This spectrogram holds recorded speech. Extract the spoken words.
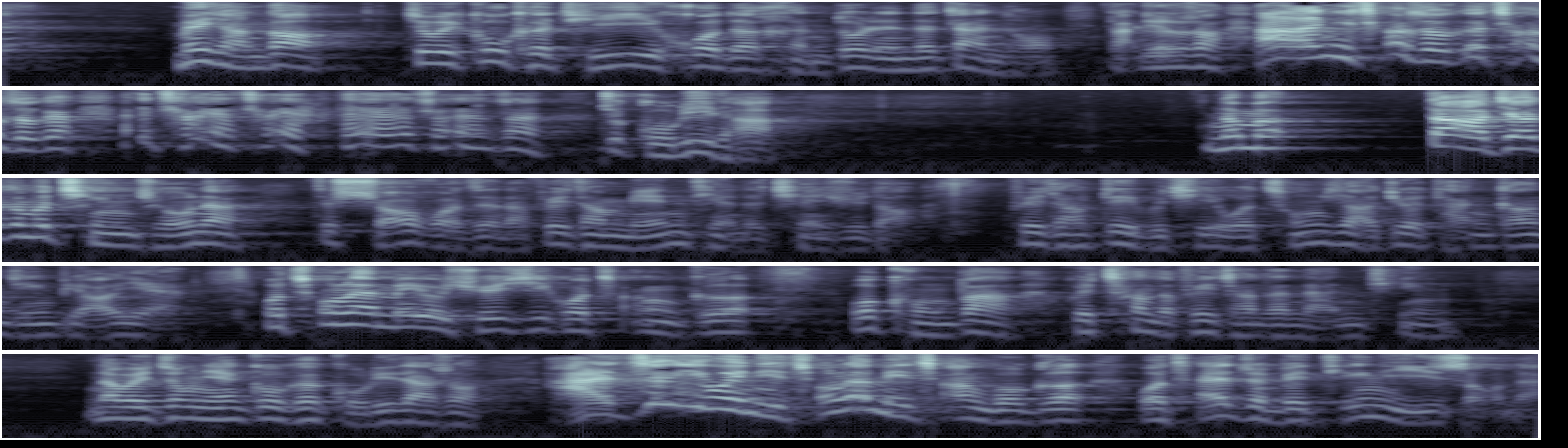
没想到这位顾客提议获得很多人的赞同，大家都说：“啊，你唱首歌，唱首歌，哎，唱呀唱呀，哎，唱呀唱，就鼓励他。”那么。大家这么请求呢？这小伙子呢非常腼腆的谦虚道：“非常对不起，我从小就弹钢琴表演，我从来没有学习过唱歌，我恐怕会唱得非常的难听。”那位中年顾客鼓励他说：“哎，正因为你从来没唱过歌，我才准备听你一首呢。”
